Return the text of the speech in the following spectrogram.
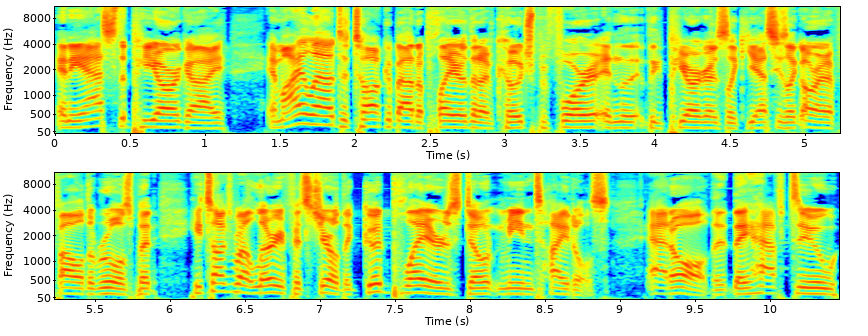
and he asked the PR guy, "Am I allowed to talk about a player that I've coached before?" And the, the PR guy's like, "Yes." He's like, "All right, I follow the rules." But he talked about Larry Fitzgerald. That good players don't mean titles at all. That they have to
